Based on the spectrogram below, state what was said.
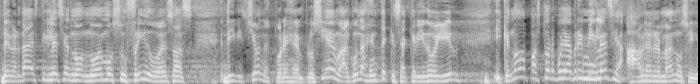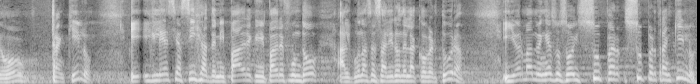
de verdad esta iglesia no, no hemos sufrido esas divisiones, por ejemplo. Sí, alguna gente que se ha querido ir y que no, pastor, voy a abrir mi iglesia. Abre, hermanos, y yo tranquilo. Y, iglesias hijas de mi padre, que mi padre fundó, algunas se salieron de la cobertura. Y yo, hermano, en eso soy súper, súper tranquilo.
